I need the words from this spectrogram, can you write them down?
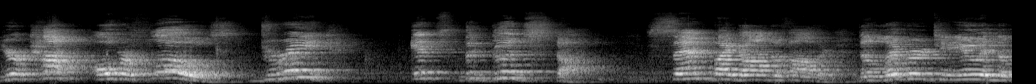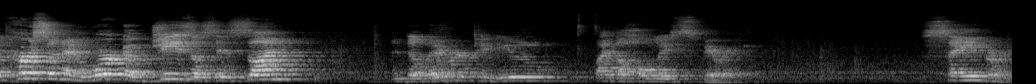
Your cup overflows. Drink. It's the good stuff. Sent by God the Father, delivered to you in the person and work of Jesus, His Son, and delivered to you by the Holy Spirit. Savor.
